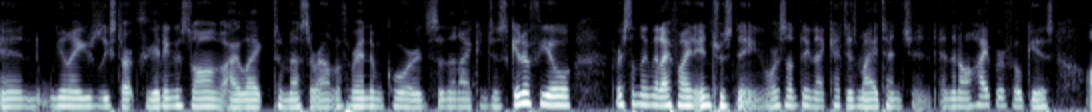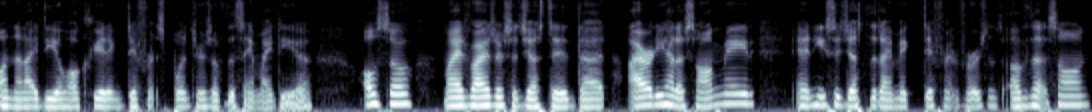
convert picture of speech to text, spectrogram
And when I usually start creating a song, I like to mess around with random chords so then I can just get a feel for something that I find interesting or something that catches my attention. And then I'll hyper focus on that idea while creating different splinters of the same idea. Also, my advisor suggested that I already had a song made, and he suggested that I make different versions of that song.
